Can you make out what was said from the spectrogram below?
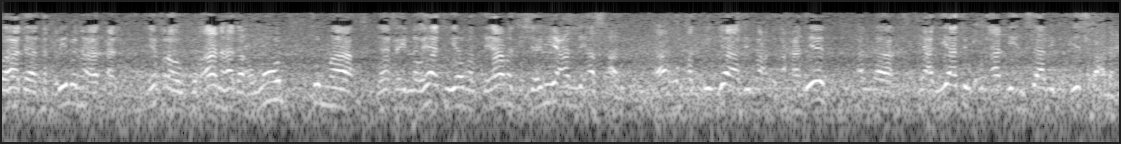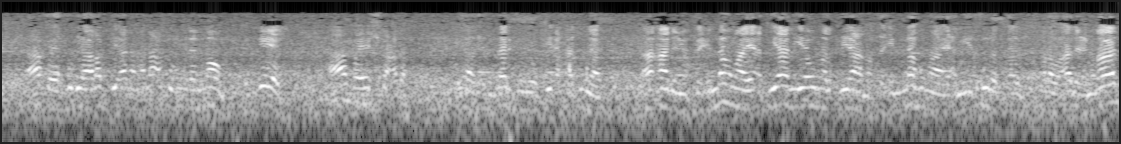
وهذا تقريبا يقرأ القرآن هذا امور ثم فإنه يأتي يوم القيامة شريعا لأصحابه. وقد جاء في بعض الأحاديث أن يعني يأتي القرآن لإنسان يشفع له. فيقول يا ربي أنا منعته من النوم. في الليل فيشفع له. ذلك في احادنا آل فإنهما يأتيان يوم القيامة. فإنهما يعني سورة البقرة وآل عمران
